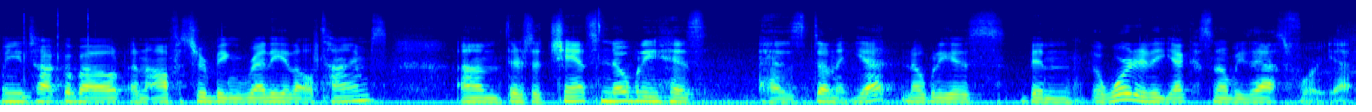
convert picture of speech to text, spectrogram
when you talk about an officer being ready at all times, um, there's a chance nobody has has done it yet. Nobody has been awarded it yet because nobody's asked for it yet.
